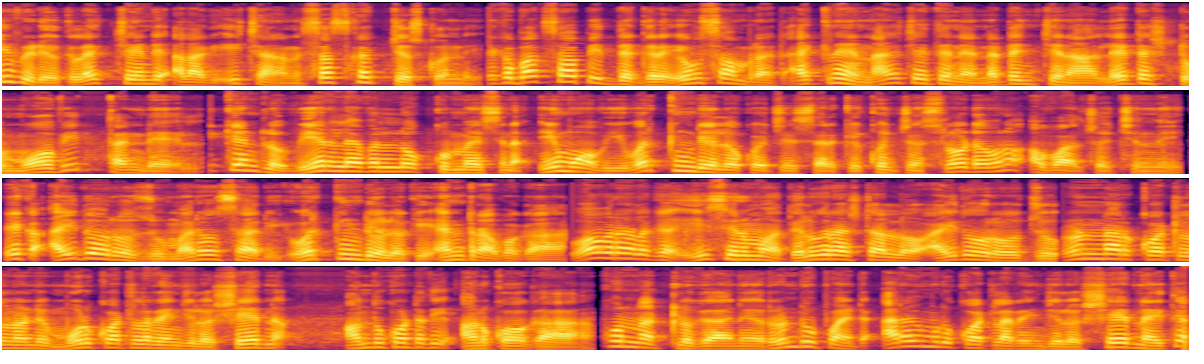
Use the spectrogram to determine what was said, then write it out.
ఈ వీడియోకి లైక్ చేయండి అలాగే ఈ ఛానల్ని సబ్స్క్రైబ్ చేసుకోండి. ఇక బాక్స్ ఆఫీస్ దగ్గర యువ సమ్రాట్ అక్నే నాగ చైతన్య నటించిన లేటెస్ట్ మూవీ తండేల్. వీకెండ్లో వేరే లెవెల్లో కుమ్మేసిన ఈ మూవీ వర్కింగ్ డే లోకి వచ్చేసరికి కొంచెం స్లో డౌన్ అవ్వాల్సి వచ్చింది. ఇక ఐదో రోజు మరోసారి వర్కింగ్ డే లోకి ఎంటర్ అవ్వగా ఓవరాల్గా ఈ సినిమా తెలుగు రాష్ట్రాల్లో ఐదో రోజు రెండున్నర కోట్ల నుండి మూడు కోట్ల రేంజ్లో షేర్ అందుకుంటది అనుకోగా అనుకున్నట్లుగానే రెండు పాయింట్ అరవై మూడు కోట్ల రేంజ్లో అయితే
